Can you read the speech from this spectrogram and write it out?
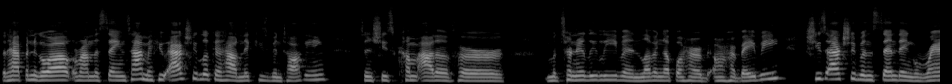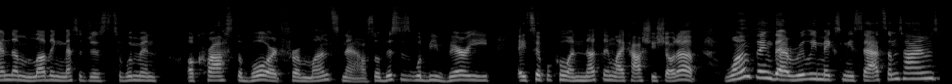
that happened to go out around the same time. If you actually look at how Nicki's been talking since she's come out of her maternity leave and loving up on her on her baby, she's actually been sending random loving messages to women across the board for months now. So this is would be very atypical and nothing like how she showed up. One thing that really makes me sad sometimes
